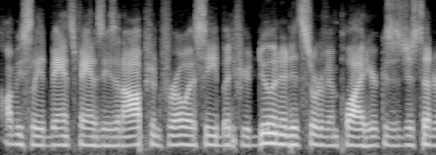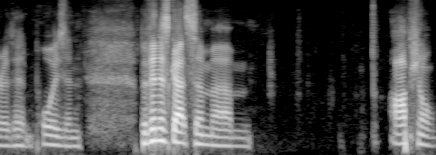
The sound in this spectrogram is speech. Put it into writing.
obviously, advanced fantasy is an option for OSE, but if you're doing it, it's sort of implied here because it's just under the poison. But then it's got some um, optional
